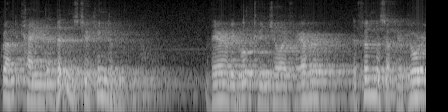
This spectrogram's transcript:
Grant kind admittance to your kingdom. There we hope to enjoy forever the fullness of your glory,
